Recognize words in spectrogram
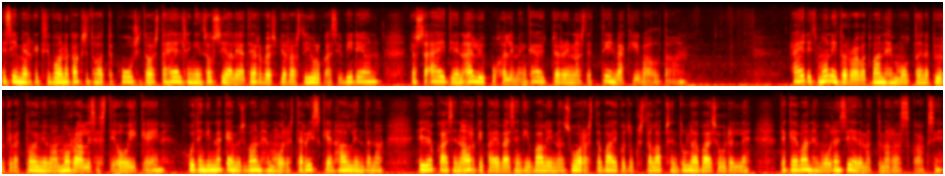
Esimerkiksi vuonna 2016 Helsingin sosiaali- ja terveysvirasto julkaisi videon, jossa äitien älypuhelimen käyttö rinnastettiin väkivaltaan. Äidit monitoroivat vanhemmuuttaan ja pyrkivät toimimaan moraalisesti oikein. Kuitenkin näkemys vanhemmuudesta riskien hallintana ja jokaisen arkipäiväisenkin valinnan suorasta vaikutuksesta lapsen tulevaisuudelle tekee vanhemmuuden sietämättömän raskaaksi.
